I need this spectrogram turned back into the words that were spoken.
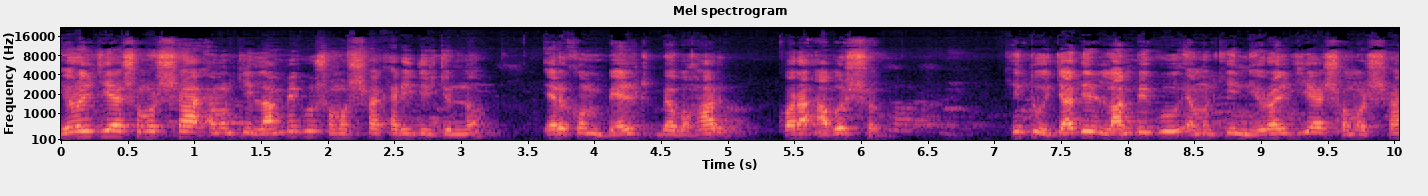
নিউরোলজিয়ার সমস্যা, এমনকি লাম্বেগু সমস্যাকারীদের জন্য এরকম বেল্ট ব্যবহার করা আবশ্যক। কিন্তু যাদের লাম্বেগু, এমনকি নিউরালজিয়ার সমস্যা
